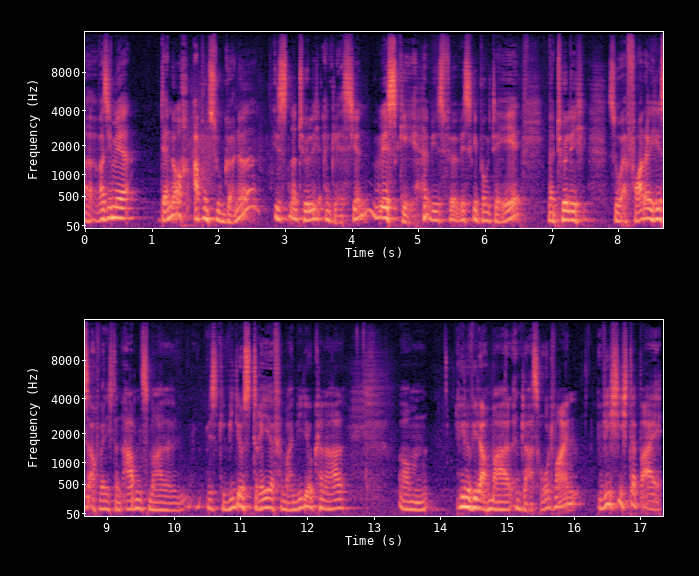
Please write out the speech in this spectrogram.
Äh, was ich mir dennoch ab und zu gönne, ist natürlich ein Gläschen Whisky, wie es für whisky.de natürlich so erforderlich ist, auch wenn ich dann abends mal Whisky-Videos drehe für meinen Videokanal. Ähm, hin und wieder auch mal ein Glas Rotwein. Wichtig dabei,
